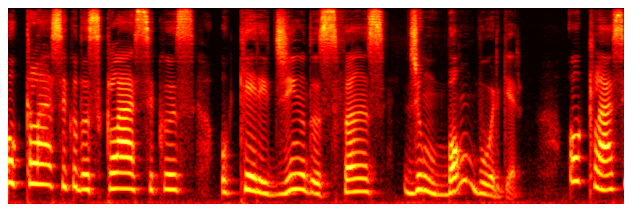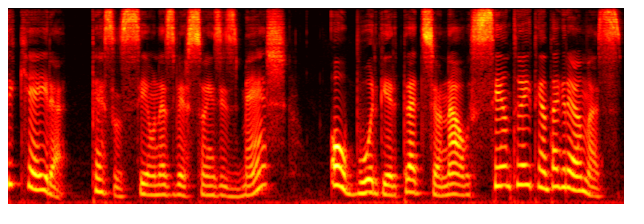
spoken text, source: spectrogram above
O clássico dos clássicos, o queridinho dos fãs de um bom burger. O Classiqueira. Peça o seu nas versões Smash ou burger tradicional 180 gramas.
